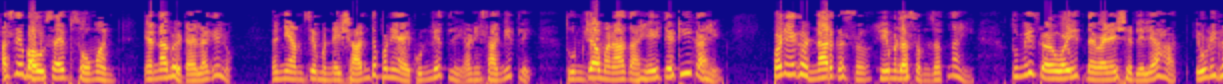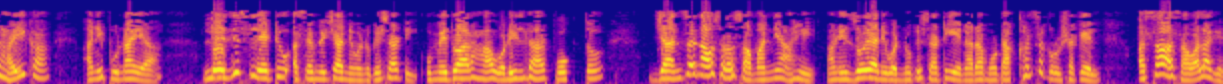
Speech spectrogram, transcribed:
असे भाऊसाहेब सोमन यांना भेटायला गेलो. त्यांनी आमचे म्हणणे शांतपणे ऐकून घेतले आणि सांगितले तुमच्या मनात आहे ते ठीक आहे. पण हे घडणार कसं हे मला समजत नाही. तुम्ही चळवळीत नव्याने शिरलेले आहात. एवढी घाई का? आणि पुन्हा या. लेजिस्लेटिव्ह असेंब्लीच्या निवडणुकीसाठी उमेदवार हा वडीलधार पोक्त ज्यांचं नाव सर्वसामान्य आहे आणि जो या निवडणुकीसाठी येणारा मोठा खर्च करू शकेल असा असावा लागेल.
